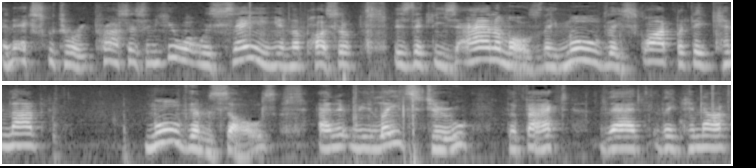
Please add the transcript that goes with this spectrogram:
an excretory process. And here, what we're saying in the pasuk is that these animals they move, they squat, but they cannot move themselves, and it relates to the fact that they cannot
